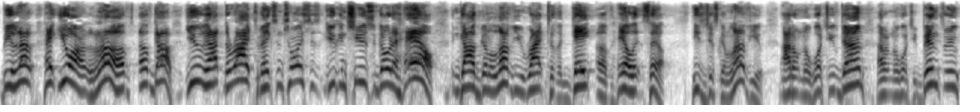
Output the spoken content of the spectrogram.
beloved, hey, you are loved of God. You got the right to make some choices. You can choose to go to hell, and God's going to love you right to the gate of hell itself. He's just going to love you. I don't know what you've done. I don't know what you've been through,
